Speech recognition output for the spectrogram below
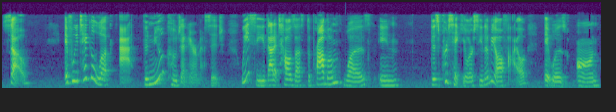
So, if we take a look at the new CodeGen error message, we see that it tells us the problem was in this particular CWL file. It was on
